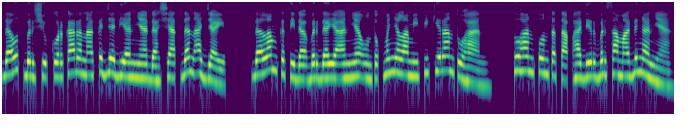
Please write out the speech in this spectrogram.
Daud bersyukur karena kejadiannya dahsyat dan ajaib. Dalam ketidakberdayaannya untuk menyelami pikiran Tuhan, Tuhan pun tetap hadir bersama dengannya.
